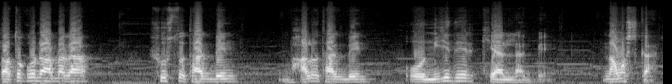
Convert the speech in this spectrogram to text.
ততক্ষণ আপনারা সুস্থ থাকবেন ভালো থাকবেন ও নিজেদের খেয়াল রাখবেন। নমস্কার।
